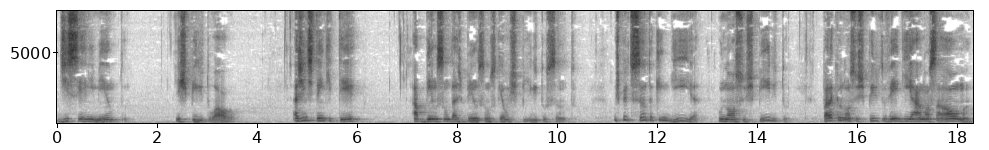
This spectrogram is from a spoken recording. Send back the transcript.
discernimento espiritual, a gente tem que ter a bênção das bênçãos, que é o Espírito Santo. O Espírito Santo é quem guia o nosso espírito para que o nosso espírito venha guiar a nossa alma.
